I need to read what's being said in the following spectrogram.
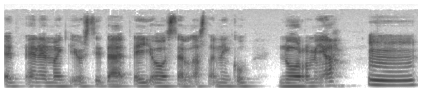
et enemmänkin just sitä, että ei ole sellaista niinku normia. Mm.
